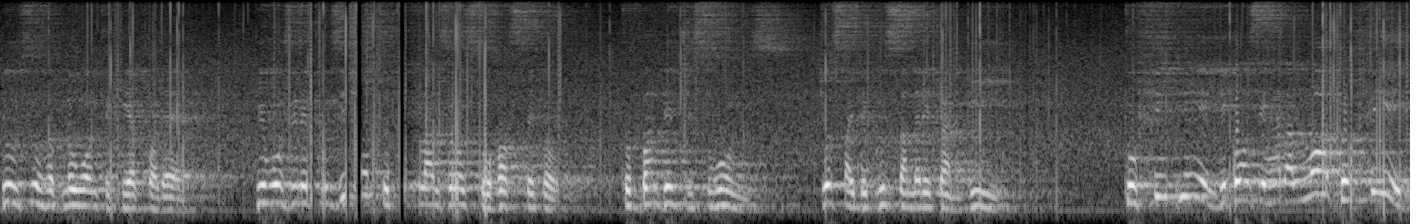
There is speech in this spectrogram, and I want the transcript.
those who have no one to care for them. He was in a position to take Lazarus to hospital, to bandage his wounds, just like the Good Samaritan did, to feed him because he had a lot to feed,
